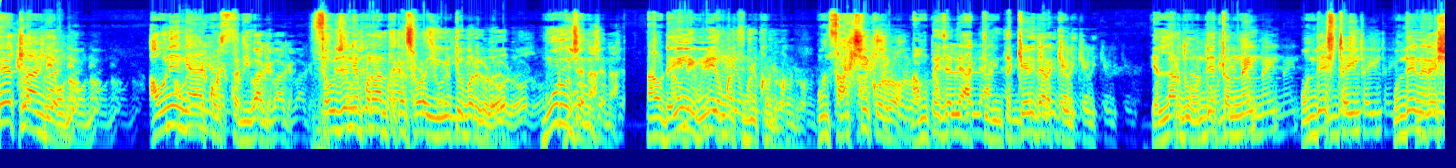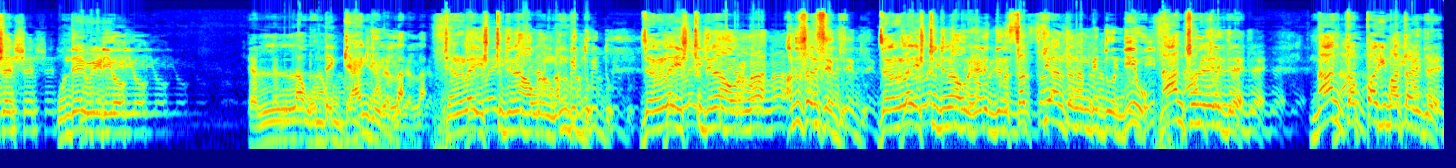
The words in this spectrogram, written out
ಹೇತ್ಲಾಂಡಿ ಅವನು. ಅವನೇ ನ್ಯಾಯ ಕೊಡಿಸ್ತಾನೆ ಇವಾಗ. ಸೌಜನ್ಯ ಪರ ಅಂತ ಕರ್ಸ್ಕೊಳ್ಳೋ ಯೂಟ್ಯೂಬರ್ಗಳು ಮೂರು ಜನ. ನಾವು ಡೈಲಿ ವಿಡಿಯೋ ಮಾಡ್ತಿದ್ವಿ ಕೊಂಡ್ರು. ಒಂದ್ ಸಾಕ್ಷಿ ಕೊಡ್ರು. ನಮ್ ಪೇಜ್ ಅಲ್ಲೇ ಹಾಕ್ತೀವಿ ಅಂತ ಕೇಳಿದಾರ ಕೇಳಿ. ಎಲ್ಲಾರ್ದು ಒಂದೇ ತಮ್ನೈಲ್ ಒಂದೇ ಸ್ಟೈಲ್ ಒಂದೇ ನರೇಶನ್ ಒಂದೇ ವಿಡಿಯೋ ಎಲ್ಲ ಒಂದೇ ಗ್ಯಾಂಗ್ ಇವರೆಲ್ಲ ಜನಗಳೇ ಇಷ್ಟು ದಿನ ಅವ್ರನ್ನ ನಂಬಿದ್ದು. ಜನಗಳೇ ಇಷ್ಟು ದಿನ ಅವ್ರನ್ನ ಅನುಸರಿಸಿದ್ದು. ಜನಗಳೇ ಇಷ್ಟು ದಿನ ಅವ್ರು ಹೇಳಿದ್ದನ್ನ ಸತ್ಯ ಅಂತ ನಂಬಿದ್ದು. ನೀವು ನಾನ್ ಸುಳ್ಳು ಹೇಳಿದ್ರೆ. ನಾನ್ ತಪ್ಪಾಗಿ ಮಾತಾಡಿದ್ರೆ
